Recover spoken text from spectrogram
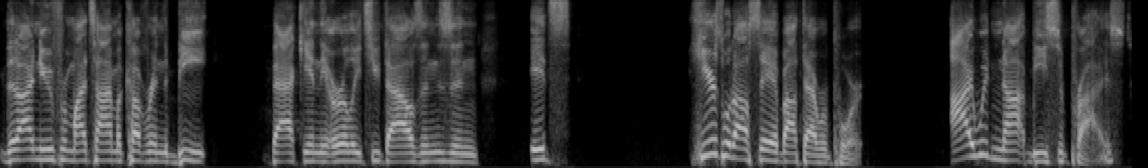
that I knew from my time of covering the beat back in the early 2000s. And it's here's what I'll say about that report I would not be surprised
